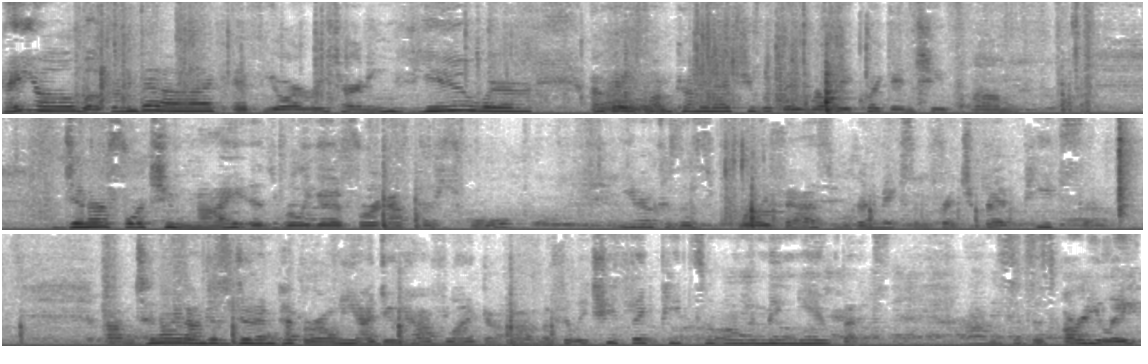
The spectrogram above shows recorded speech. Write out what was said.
Hey y'all, welcome back. If you're a returning viewer. Okay, so I'm coming at you with a really quick and cheap um, dinner for tonight. is really good for after school, you know, because it's really fast. We're going to make some French bread pizza. Um, tonight I'm just doing pepperoni. I do have like a, um, a Philly cheesesteak pizza on the menu, but um, since it's already late,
